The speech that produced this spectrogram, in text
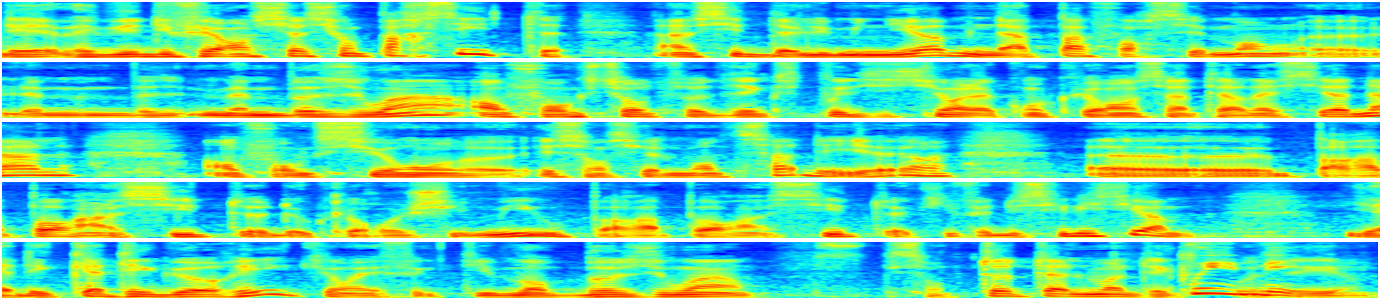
avec des différenciations par site. Un site d'aluminium n'a pas forcément euh, le même besoin en fonction de ses expositions à la concurrence internationale, en fonction essentiellement de ça d'ailleurs, par rapport à un site de chlorochimie ou par rapport à un site qui fait du silicium. Il y a des catégories qui ont effectivement besoin qui sont totalement exposés. Oui,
